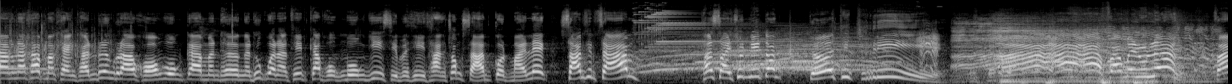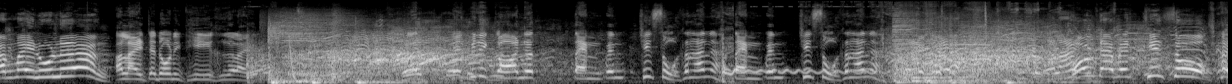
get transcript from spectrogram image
ดังนะครับ มาแข่งขันเรื่องราวของวงการบันเทิงกันทุกวันอาทิตย์ครับ6โมง20นาทีทางช่อง 3 กฎหมายเลข 33 ถ้าใส่ชุดนี้ต้องเจอที่ทรีอ่าอ่าอ่าฟังไม่รู้เรื่อง ฟังไม่รู้เรื่อง อะไรจะโดนอีกทีคืออะไร เป็นพิธีกรเนี่ย แต่งเป็นชิสุทั้งนั้นน่ะแต่งเป็นชิสุทั้งนั้นน่ะผมแต่เป็นชิสุใช่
